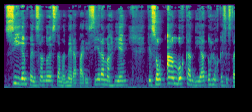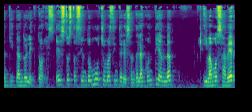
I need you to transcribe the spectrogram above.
siguen pensando de esta manera. Pareciera más bien que son ambos candidatos los que se están quitando electores. Esto está haciendo mucho más interesante la contienda y vamos a ver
